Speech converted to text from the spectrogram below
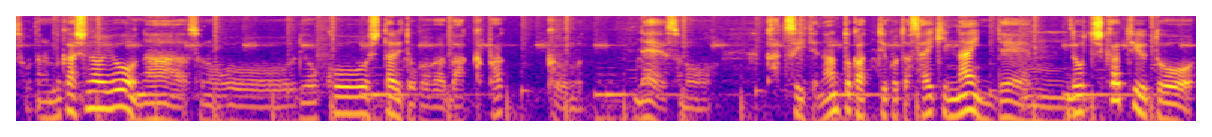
そうだな。昔のようなその旅行したりとかがバックパックをねその担いでなんとかっていうことは最近ないんで、うん。どっちかというと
